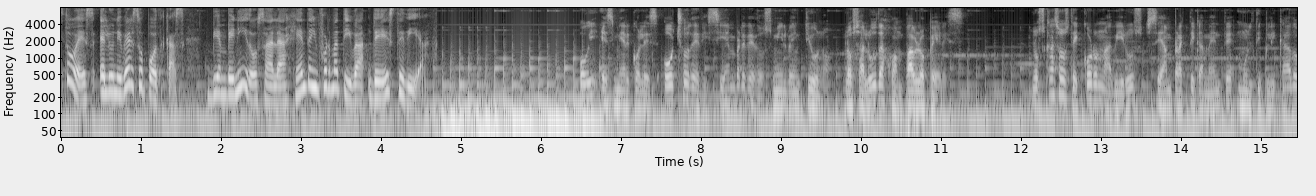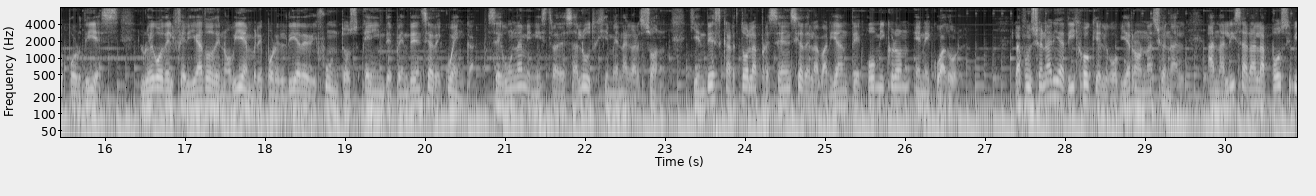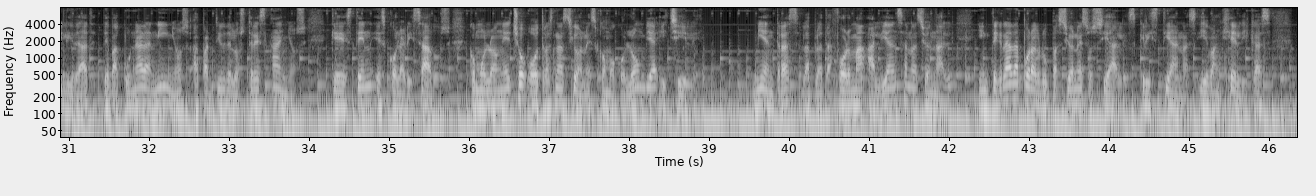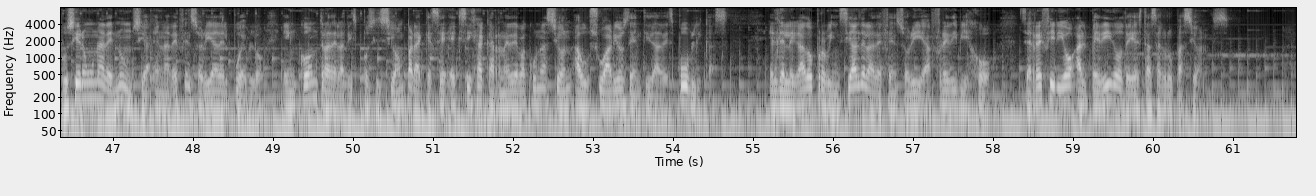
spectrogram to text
Esto es El Universo Podcast. Bienvenidos a la agenda informativa de este día. Hoy es miércoles 8 de diciembre de 2021. Los saluda Juan Pablo Pérez. Los casos de coronavirus se han prácticamente multiplicado por 10 luego del feriado de noviembre por el Día de Difuntos e Independencia de Cuenca, según la ministra de Salud, Jimena Garzón, quien descartó la presencia de la variante Omicron en Ecuador. La funcionaria dijo que el gobierno nacional analizará la posibilidad de vacunar a niños a partir de los 3 años que estén escolarizados, como lo han hecho otras naciones como Colombia y Chile mientras la plataforma Alianza Nacional, integrada por agrupaciones sociales, cristianas y evangélicas, pusieron una denuncia en la Defensoría del Pueblo en contra de la disposición para que se exija carnet de vacunación a usuarios de entidades públicas. El delegado provincial de la Defensoría, Freddy Viejo, se refirió al pedido de estas agrupaciones.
